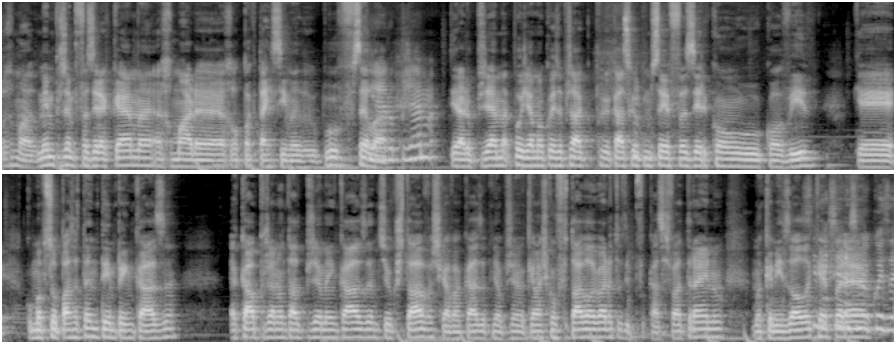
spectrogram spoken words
arrumado. Mesmo, por exemplo, fazer a cama, arrumar a roupa que está em cima do puff, sei Tirar lá. o pijama. Tirar o pijama. Pois é uma coisa, por por acaso, que eu comecei a fazer com o Covid, que é como uma pessoa passa tanto tempo em casa, acabo por já não estar de pijama em casa. Antes eu gostava, chegava a casa, punha o pijama que é mais confortável. Agora estou tipo, calças para treino, uma camisola Sim, que é que ser assim para. uma coisa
